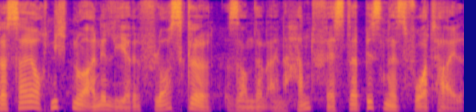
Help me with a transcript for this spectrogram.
Das sei auch nicht nur eine leere Floskel, sondern ein handfester Business-Vorteil.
